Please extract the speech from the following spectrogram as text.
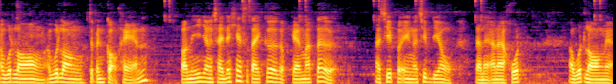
อาวุธรอง อาวุธรองจะเป็นเกาะแขน ตอนนี้ยังใช้ได้แค่สไตรเกอร์กับแกนมาสเตอร์ อาชีพตัวเองอาชีพเดียว แต่ในอนาคต อาวุธรองเนี่ย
